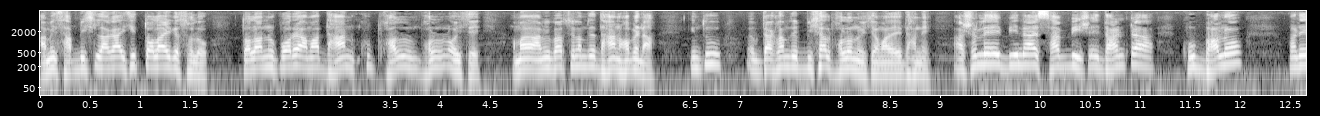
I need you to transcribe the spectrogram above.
আমি ছাব্বিশ লাগাইছি তলায় গেছিল। তলানোর পরে আমার ধান খুব ফলন ফলন হয়েছে আমার আমি ভাবছিলাম যে ধান হবে না কিন্তু দেখলাম যে বিশাল ফলন হয়েছে আমার এই ধানে। আসলে এই বিনা ছাব্বিশ এই ধানটা খুব ভালো। মানে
